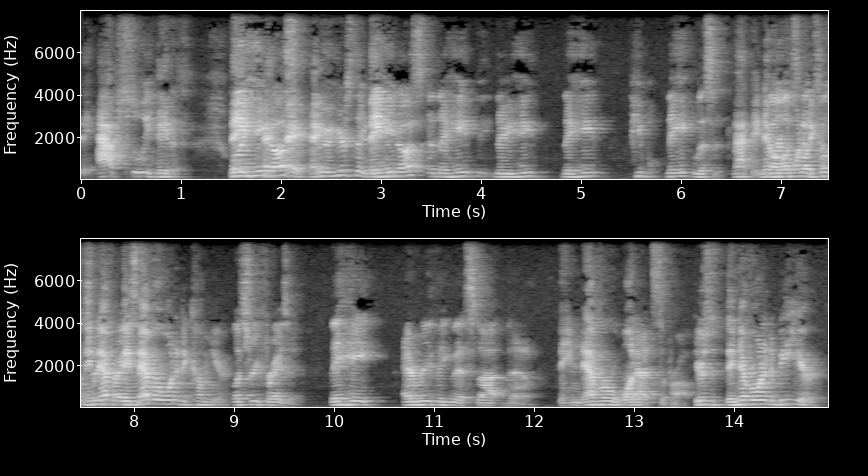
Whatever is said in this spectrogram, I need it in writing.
They absolutely hate us. Well, they hate hey, us. Hey, hey, Here's the thing: they, they- hate us, and they hate they hate they hate people. They hate. Listen, Matt, they No, never let's- wanted to come. They never, they rephrase never wanted to come here. let's rephrase it. They hate everything that's not them. They never wanted. That's the problem. Here's they never wanted to be here.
